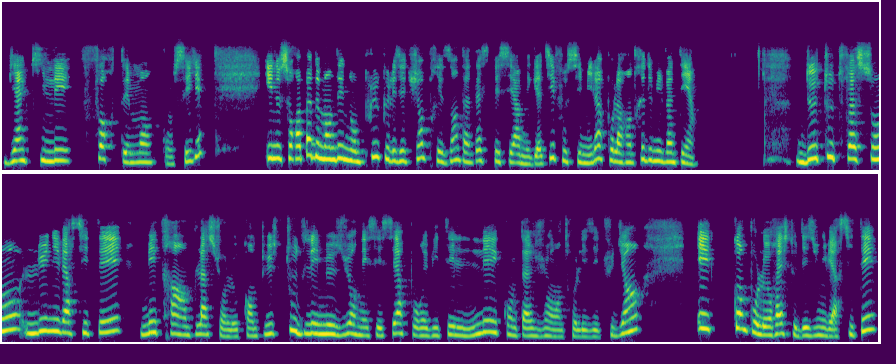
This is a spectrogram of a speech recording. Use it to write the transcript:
bien qu'il est fortement conseillé. Il ne sera pas demandé non plus que les étudiants présentent un test PCR négatif ou similaire pour la rentrée 2021. De toute façon, l'université mettra en place sur le campus toutes les mesures nécessaires pour éviter les contagions entre les étudiants. Et comme pour le reste des universités,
